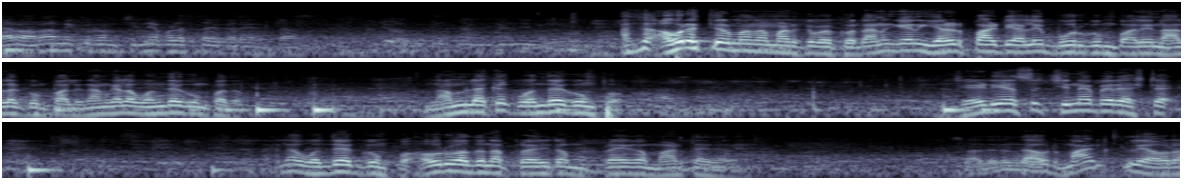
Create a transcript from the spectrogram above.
ಯಾರು ಅನಾಮಿಕರು ನಮ್ಮ ಚಿಹ್ನೆ ಬಳಸ್ತಾ ಇದ್ದಾರೆ ಅಂತ. ಅದು ಅವರೇ ತೀರ್ಮಾನ ಮಾಡ್ಕೋಬೇಕು. ನನಗೇನು ಎರಡು ಪಾರ್ಟಿಯಲ್ಲಿ ಮೂರು ಗುಂಪಾಲಿ ನಾಲ್ಕು ಗುಂಪಾಲಿ ನಮಗೆಲ್ಲ ಒಂದೇ ಗುಂಪದು. ನಮ್ಮ ಲೆಕ್ಕಕ್ಕೆ ಒಂದೇ ಗುಂಪು. ಜೆ ಡಿ ಎಸ್ ಚಿಹ್ನೆ ಬೇರೆ ಅಷ್ಟೇ. ಎಲ್ಲ ಒಂದೇ ಗುಂಪು. ಅವರು ಅದನ್ನು ಪ್ರಯೋಜನ, ಪ್ರಯೋಗ ಮಾಡ್ತಾ ಇದ್ದಾರೆ. ಸೊ ಅದರಿಂದ ಅವ್ರು ಮಾಡಲಿ, ಅವರು,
